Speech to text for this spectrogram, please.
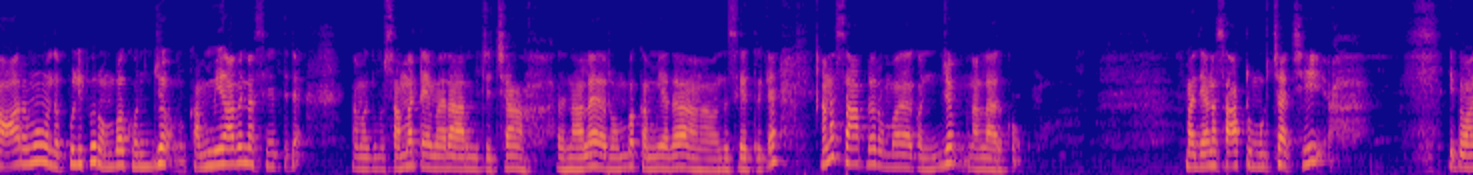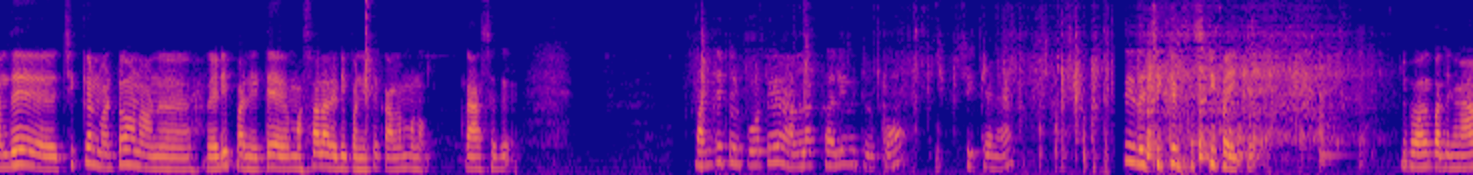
காரமும் அந்த புளிப்பும் ரொம்ப கொஞ்சம் கம்மியாகவே நான் சேர்த்துட்டேன். நமக்கு இப்போ சம்மர் டைம் வேறு ஆரம்பிச்சிச்சா அதனால் ரொம்ப கம்மியாக தான் நான் வந்து சேர்த்துருக்கேன். ஆனால் சாப்பிட ரொம்ப கொஞ்சம் நல்லாயிருக்கும் மத்தியானம் சாப்பிட்டு முடிச்சாச்சு. இப்போ வந்து சிக்கன் மட்டும் நான் ரெடி பண்ணிவிட்டு மசாலா ரெடி பண்ணிவிட்டு கிளம்பணும் கிளாஸுக்கு மஞ்சத்தூள் போட்டு நல்லா கழுவிட்டு இருக்கோம் சிக்கனை இது சிக்கன் சிக்ஸ்டி ஃபைவ்க்கு இப்போ வந்து பார்த்திங்கன்னா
